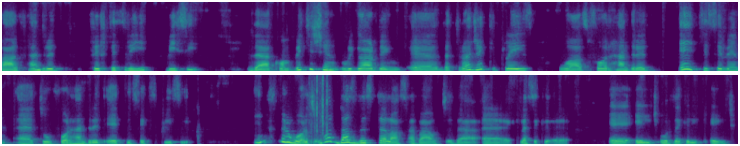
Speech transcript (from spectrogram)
553 BC. The competition regarding uh, the tragic plays was 487 uh, to 486 BC. In other words, what does this tell us about the uh, classic age or the Greek age?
